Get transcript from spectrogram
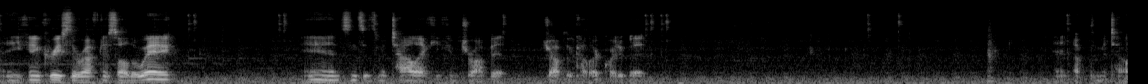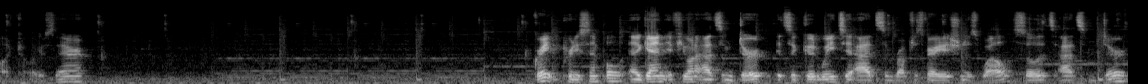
And you can increase the roughness all the way. And since it's metallic, you can drop it, drop the color quite a bit. And up the metallic colors there. Great, pretty simple. Again, if you want to add some dirt, it's a good way to add some roughness variation as well. So let's add some dirt,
